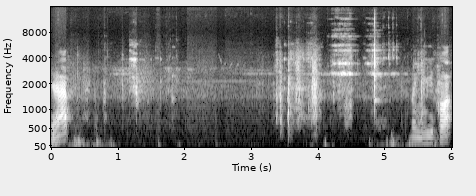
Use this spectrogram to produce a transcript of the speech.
นะครับไม่มีวิเคราะห์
